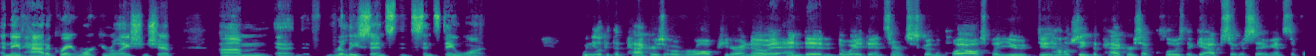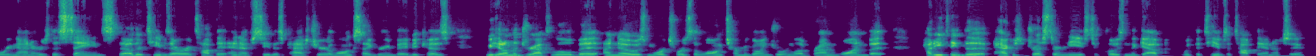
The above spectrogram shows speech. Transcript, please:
And they've had a great working relationship um, uh, really since since day one when you look at the Packers overall, Peter, I know it ended the way it did in San Francisco in the playoffs, but you do how much do you think the Packers have closed the gap, so to say, against the 49ers, the Saints, the other teams that were atop the NFC this past year alongside Green Bay? Because we hit on the draft a little bit. I know it was more towards the long term of going Jordan Love round one, but how do you think the Packers address their needs to closing the gap with the teams atop the NFC?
